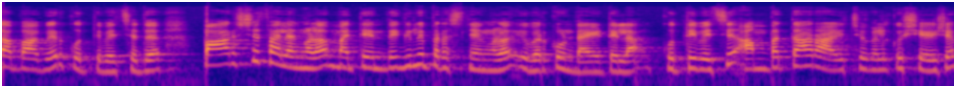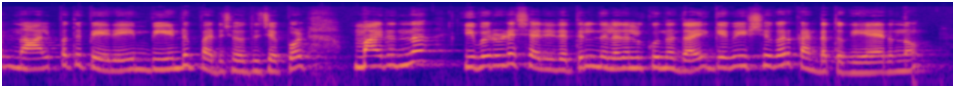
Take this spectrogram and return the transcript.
കബാബിർ കുത്തിവെച്ചത്. പാർശ്വഫലങ്ങളോ മറ്റെന്തെങ്കിലും പ്രശ്നങ്ങളോ ഇവർക്ക് ഉണ്ടായിട്ടില്ല കുത്തിവെച്ച് അമ്പത്താറ് ആഴ്ചകൾക്കു ശേഷം നാൽപ്പത് പേരെയും വീണ്ടും പരിശോധിച്ചപ്പോൾ മരുന്ന് ഇവരുടെ ശരീരത്തിൽ നിലനിൽക്കുന്നതായി ഗവേഷകർ കണ്ടെത്തുകയായിരുന്നു.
